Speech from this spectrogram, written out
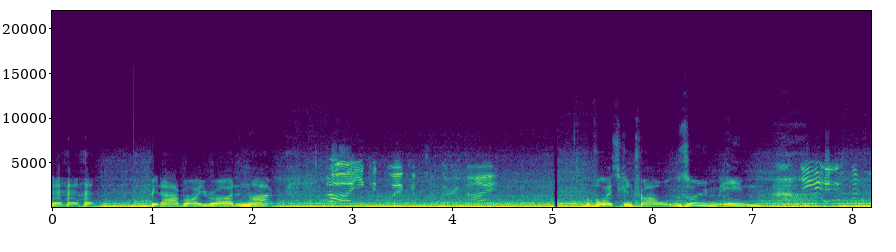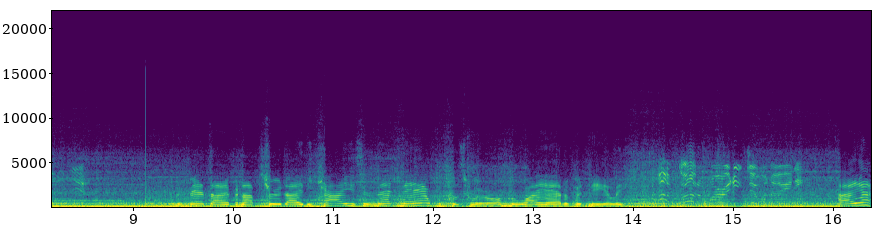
Bit hard while you're riding though. Oh, you could work it from the remote. The voice control, zoom in. Yeah. We're about to open up through to 80k's and that now because we're on the way out of it nearly. Oh god, I'm already doing 80. Are ya?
